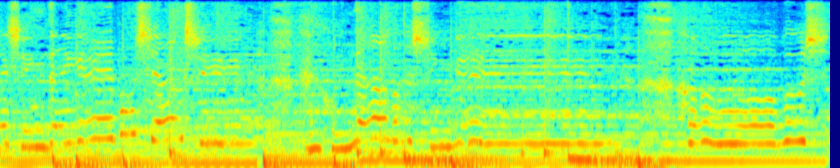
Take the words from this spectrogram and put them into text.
爱情，但也不相信还会那么幸运。我不想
